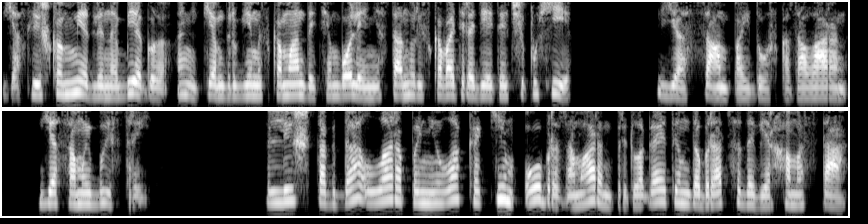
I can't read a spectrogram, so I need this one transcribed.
Я слишком медленно бегаю, а никем другим из команды тем более не стану рисковать ради этой чепухи. «Я сам пойду», — сказал Аарон. «Я самый быстрый». Лишь тогда Лара поняла, каким образом Аарон предлагает им добраться до верха моста.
